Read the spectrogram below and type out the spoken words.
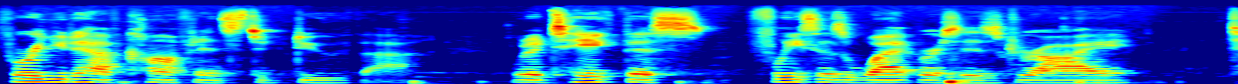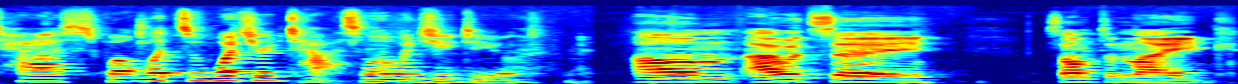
for you to have confidence to do that? Would it take this fleeces wet versus dry test? What what's what's your test? What would you do? Um, I would say something like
